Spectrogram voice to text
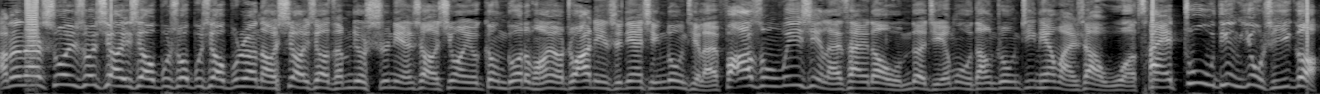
好的，那说一说笑一笑，不说不笑不热闹，笑一笑咱们就十年少。希望有更多的朋友抓紧时间行动起来，发送微信来参与到我们的节目当中。今天晚上我猜注定又是一个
